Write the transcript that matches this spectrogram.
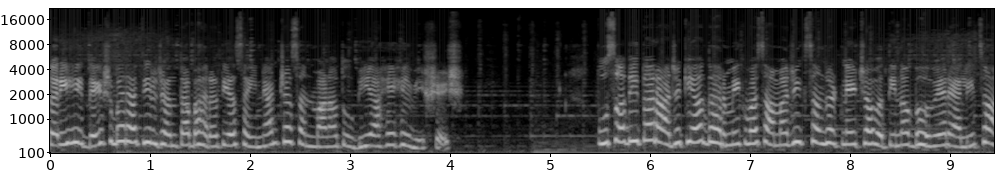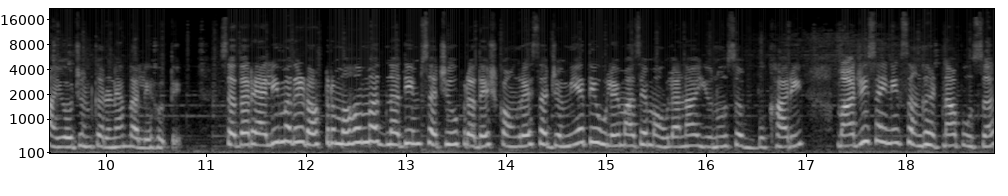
तरीही देशभरातील जनता भारतीय सैन्यांच्या सन्मानात उभी आहे हे विशेष. पुसदी तर राजकीय धार्मिक व सामाजिक संघटनेच्या वतीनं भव्य रॅलीचं आयोजन करण्यात आले होते. सदर रॅलीमध्ये डॉक्टर मोहम्मद नदीम सचिव प्रदेश काँग्रेस जमियती उलेमाचे मौलाना युनुस बुखारी माजी सैनिक संघटना पुसद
